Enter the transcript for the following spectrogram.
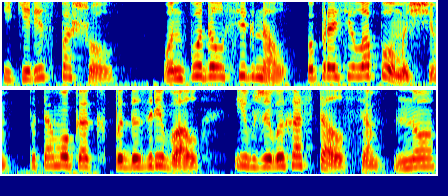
И Кирис пошел. Он подал сигнал, попросил о помощи, потому как подозревал и в живых остался, но...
